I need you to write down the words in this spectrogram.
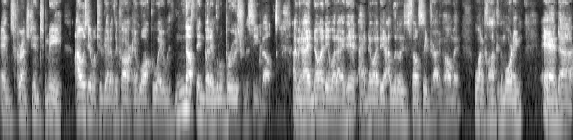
and scrunched into me. I was able to get out of the car and walk away with nothing but a little bruise from the seatbelt. I mean, I had no idea what I had hit. I had no idea. I literally just fell asleep driving home at one o'clock in the morning, and uh,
